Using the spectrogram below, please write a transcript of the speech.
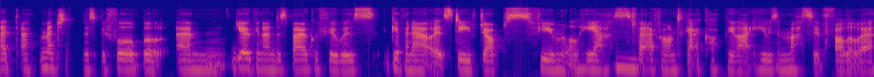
I, have mentioned this before, but um, Yogananda's biography was given out at Steve Jobs' funeral. He asked mm. for everyone to get a copy, like he was a massive follower.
